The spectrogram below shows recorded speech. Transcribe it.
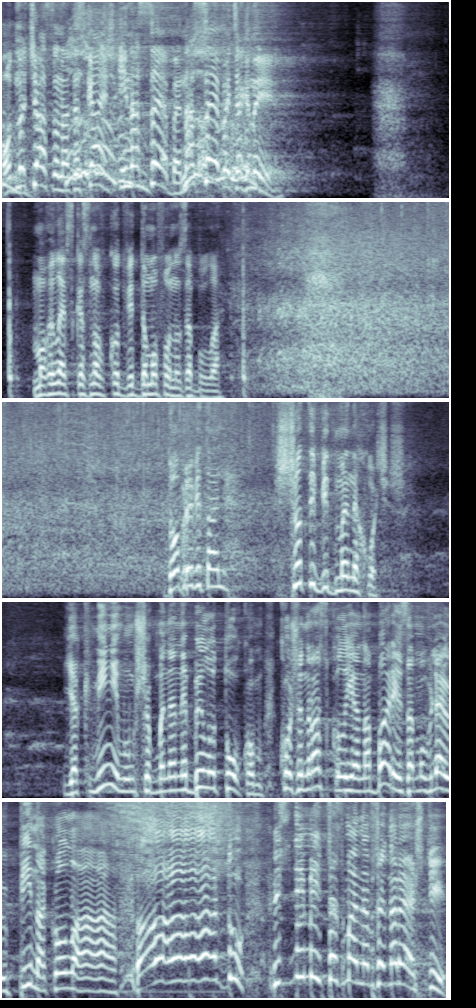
Одночасно натискаєш і на себе, на себе тягни. Могилевська знов код від домофону забула. Добре, Віталь. Що ти від мене хочеш? Як мінімум, щоб мене не било током. Кожен раз, коли я на барі замовляю піна кола. Зніміться з мене вже нарешті!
